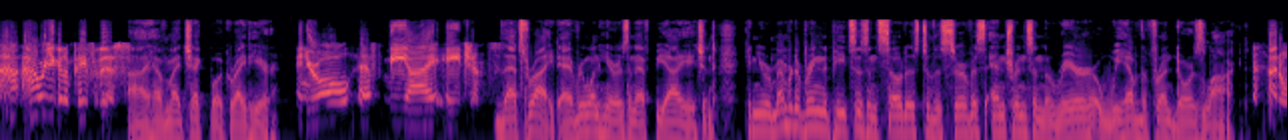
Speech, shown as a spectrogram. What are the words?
how, how are you going to pay for this? I have my checkbook right here. And you're all FBI agents. That's right. Everyone here is an FBI agent. Can you remember to bring the pizzas and sodas to the service entrance in the rear? We have the front doors locked. I don't.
